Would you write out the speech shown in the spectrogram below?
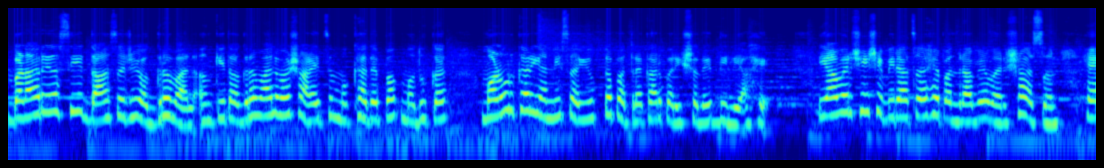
बनारसी दासजी अग्रवाल अंकित अग्रवाल व शाळेचे मुख्याध्यापक मधुकर मणूरकर यांनी संयुक्त पत्रकार परिषदेत दिली आहे. यावर्षी शिबिराचं हे पंधरावे वर्ष असून हे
